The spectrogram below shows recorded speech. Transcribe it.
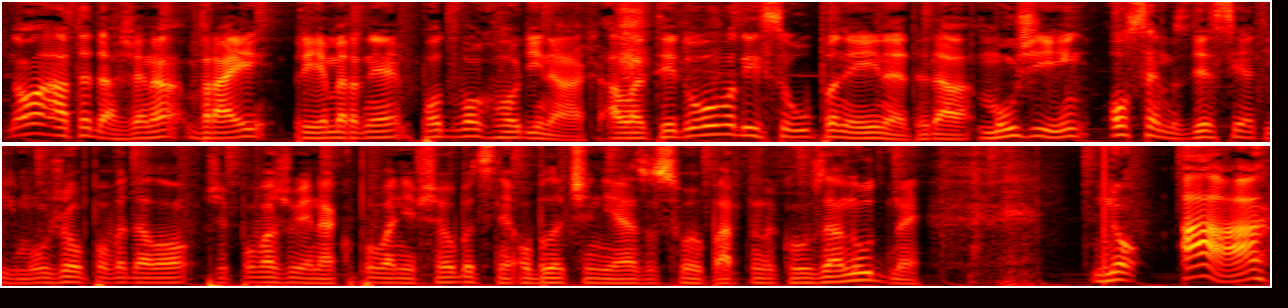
No a teda žena vraj priemerne po dvoch hodinách, ale tie dôvody sú úplne iné. Teda muži, 8 z 10 mužov povedalo, že považuje nakupovanie všeobecne oblečenia so svojou partnerkou za nudné. No a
